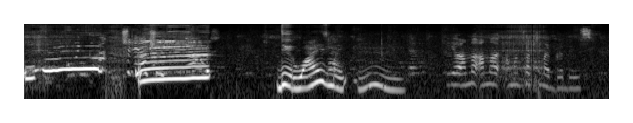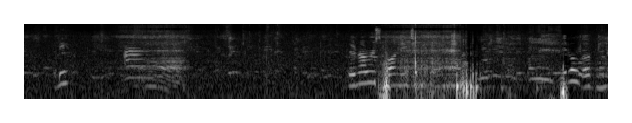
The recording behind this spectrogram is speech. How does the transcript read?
Dude, why is my mm, Yo, I'm gonna, I'm gonna, I'm gonna talk to my brothers. Ready? They're not responding to me. They don't love me.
